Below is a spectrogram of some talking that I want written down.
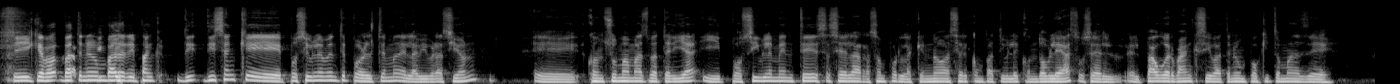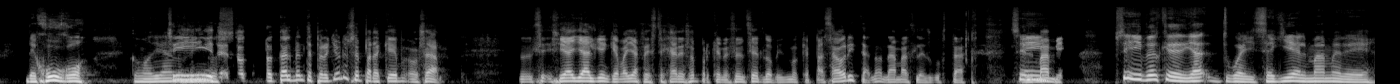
Sí, que va, a tener un battery pack. dicen que posiblemente por el tema de la vibración eh, consuma más batería y posiblemente esa sea la razón por la que no va a ser compatible con doble A. O sea, el, power bank sí va a tener un poquito más de, jugo, como dirían. Sí, totalmente, pero yo no sé para qué, o sea, si, hay alguien que vaya a festejar eso, porque en esencia es lo mismo que pasa ahorita, ¿no? Nada más les gusta el mame. Sí, ves que ya, güey, seguía el mame de,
